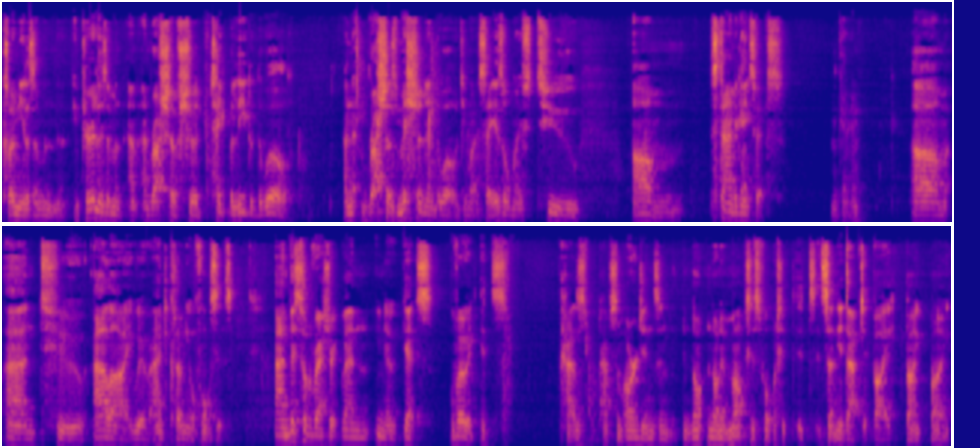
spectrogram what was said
colonialism and imperialism, and, and, and, Russia should take the lead of the world. And Russia's mission in the world, you might say, is almost to um, stand against this, okay, um, and to ally with anti-colonial forces. And this sort of rhetoric then, you know, gets although it, it's has perhaps some origins in not not in Marxist thought, it, it's, it's certainly adapted by by by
